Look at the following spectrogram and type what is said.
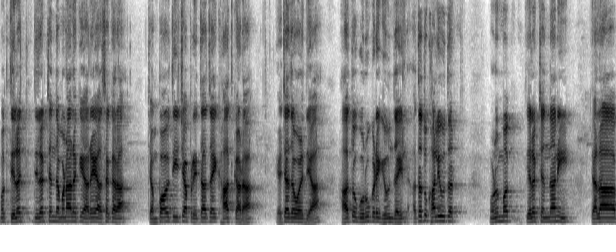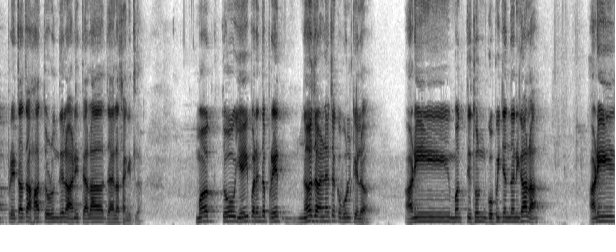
मग तिलक तिलकचंद म्हणाला की अरे असं करा. चंपावतीच्या प्रेताचा एक हात काढा. याच्याजवळ द्या. हा तो गुरुकडे घेऊन जाईल. आता तू खाली उतर. म्हणून मग तिलकचंदानी त्याला प्रेताचा हात तोडून दिला आणि त्याला जायला सांगितलं. मग तो येईपर्यंत प्रेत न जाळण्याचं कबूल केलं आणि मग तिथून गोपीचंद निघाला आणि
